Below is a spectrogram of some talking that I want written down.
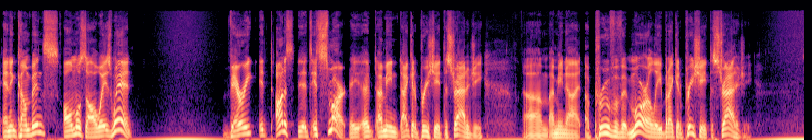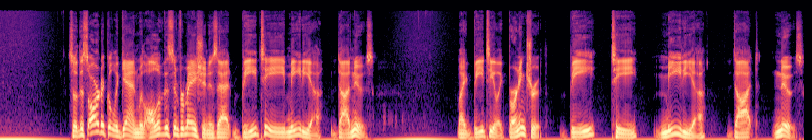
and incumbents almost always win. Very it, honest, it, it's smart. I, I, mean, I could appreciate the strategy. Um, I may not approve of it morally, but I could appreciate the strategy. So, this article, again, with all of this information, is at btmedia.news. Like BT, like Burning Truth. btmedia.news.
